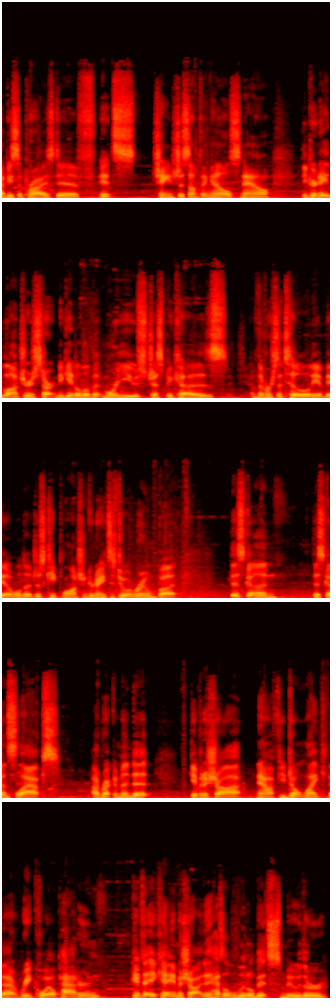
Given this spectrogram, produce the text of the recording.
I'd be surprised if it's changed to something else now. The grenade launcher is starting to get a little bit more use just because of the versatility of being able to just keep launching grenades into a room. But this gun, this gun slaps. I'd recommend it. Give it a shot. Now, if you don't like that recoil pattern, give the AKM a shot. It has a little bit smoother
